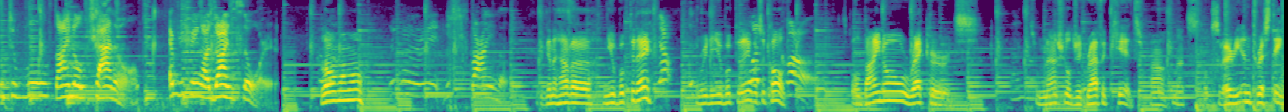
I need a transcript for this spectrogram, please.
welcome to Dino Channel. Everything on dinosaur. Hello, Momo. We're gonna read the spinal. You're gonna have a new book today? Yeah. Read a new book today? What's it called? It's called Dino Records. It's from National Geographic Kids. Wow, that looks very interesting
